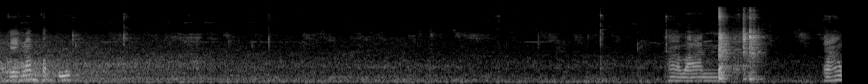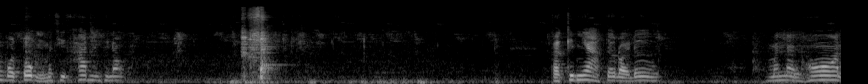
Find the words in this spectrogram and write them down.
แกงล่ำตะปูถ้าวานถ้าข้างบนต้มมันชีขั้นพี่น้องก็กินยากจะอร่อยเด้อมันนั่นห้อน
